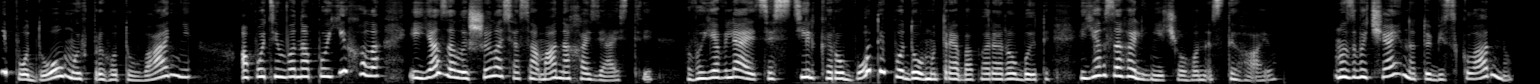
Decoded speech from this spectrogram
і по дому, і в приготуванні. А потім вона поїхала, і я залишилася сама на хазяйстві. Виявляється, стільки роботи по дому треба переробити, і я взагалі нічого не встигаю. Ну, звичайно, тобі складно,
